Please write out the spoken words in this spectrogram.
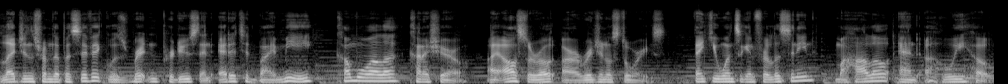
Legends from the Pacific was written, produced, and edited by me, Kamuela Kaneshiro. I also wrote our original stories. Thank you once again for listening. Mahalo and a hui hou.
